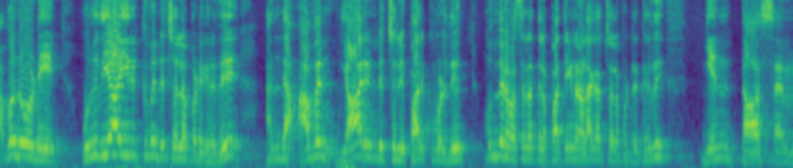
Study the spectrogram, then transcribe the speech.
அவனோடே உறுதியாக இருக்கும் என்று சொல்லப்படுகிறது. அந்த அவன் யார் என்று சொல்லி பார்க்கும் பொழுது முந்தின வசனத்தில் பார்த்தீங்கன்னா அழகாக சொல்லப்பட்டிருக்கிறது என் தாசன்.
